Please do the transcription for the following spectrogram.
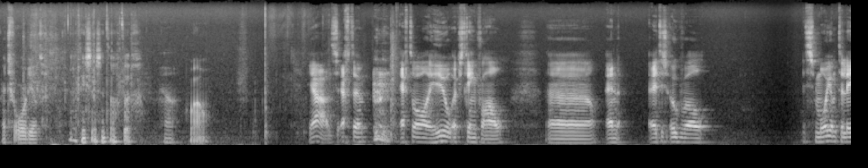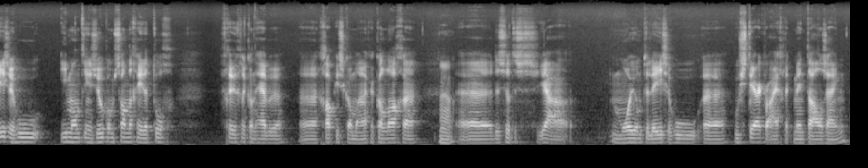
werd veroordeeld. 1986. Ja. Wauw ja het is echt, eh, echt wel een heel extreem verhaal. Eh, en het is ook wel... Het is mooi om te lezen hoe iemand in zulke omstandigheden toch vreugde kan hebben, eh, grapjes kan maken, kan lachen. Ja. Dus dat is ja, mooi om te lezen hoe, hoe sterk we eigenlijk mentaal zijn.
